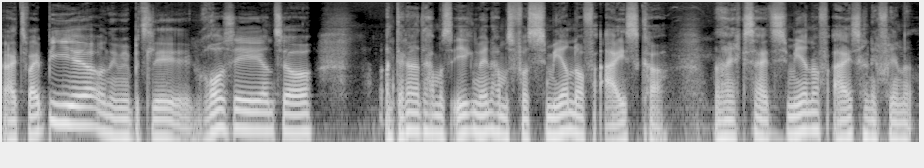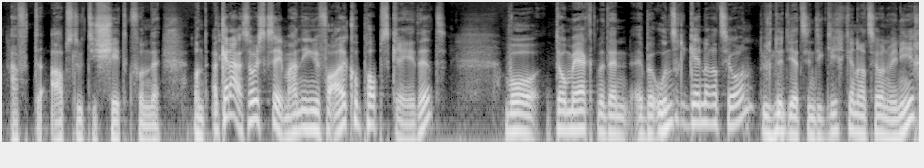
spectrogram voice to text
ein, zwei Bier und ein bisschen Rosé und so. Und dann haben wir es irgendwann haben wir es von Smirnoff Eis gehabt. Dann habe ich gesagt, Smirnoff Eis habe ich früher auf der absolute Shit gefunden. Und äh, genau, so ist es gesehen. Wir haben irgendwie von Alkopops geredet, wo da merkt man dann eben unsere Generation, ich tue jetzt in die gleiche Generation wie ich.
